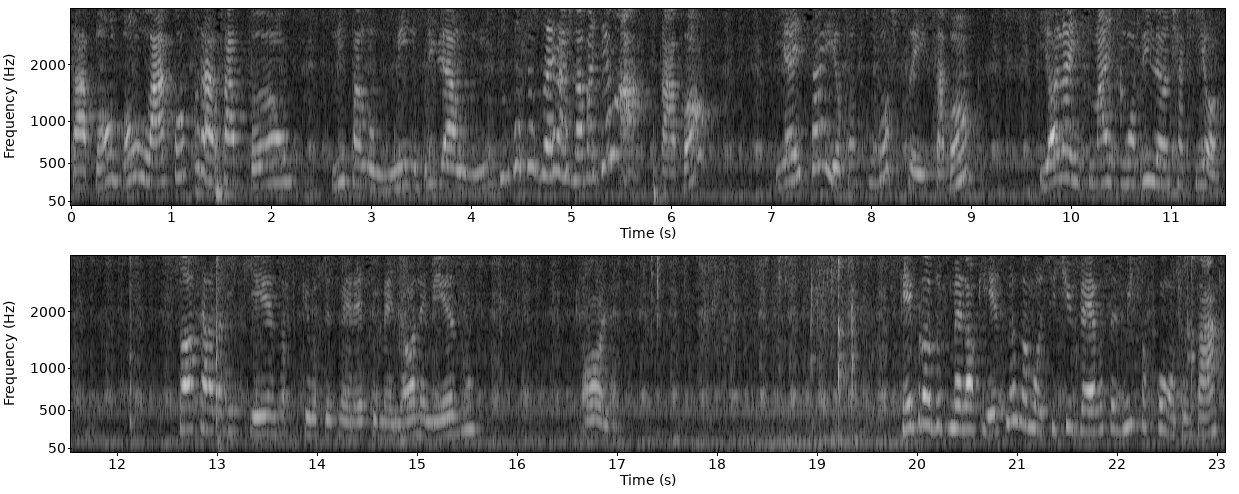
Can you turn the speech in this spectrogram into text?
Tá bom? Vão lá comprar sabão, limpa alumínio, brilhar alumínio, tudo que vocês puderem ajudar vai ter lá, tá bom? E é isso aí, eu conto com vocês, tá bom? E olha isso, mais uma brilhante aqui, ó. Só aquela da riqueza, porque vocês merecem o melhor, não é mesmo? Olha. Tem produto melhor que esse, meus amores? Se tiver, vocês me contam, tá?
